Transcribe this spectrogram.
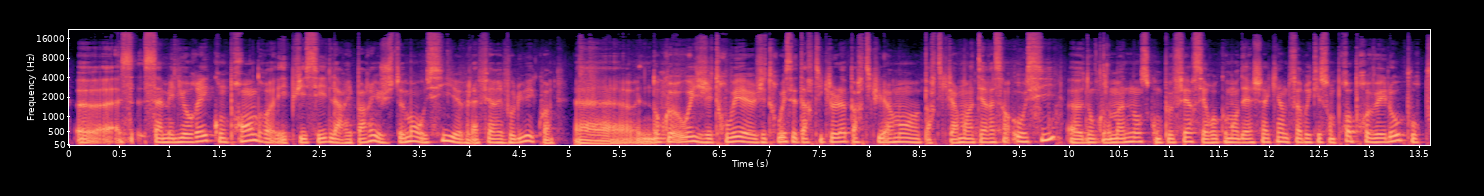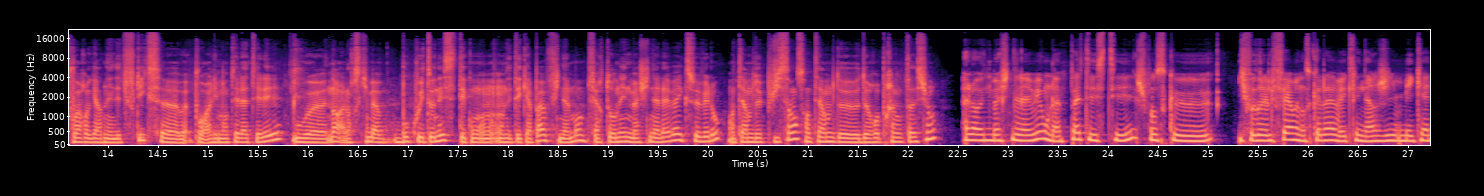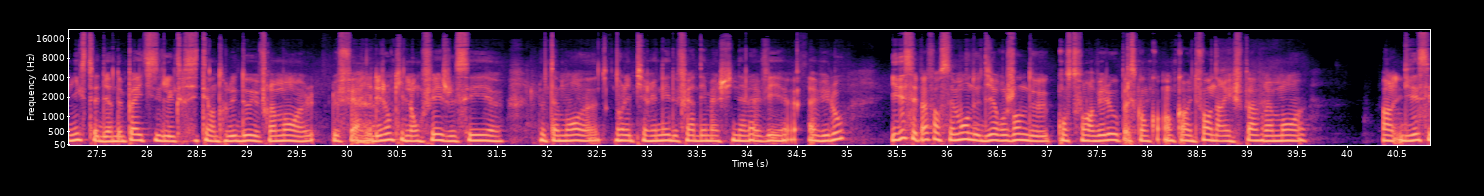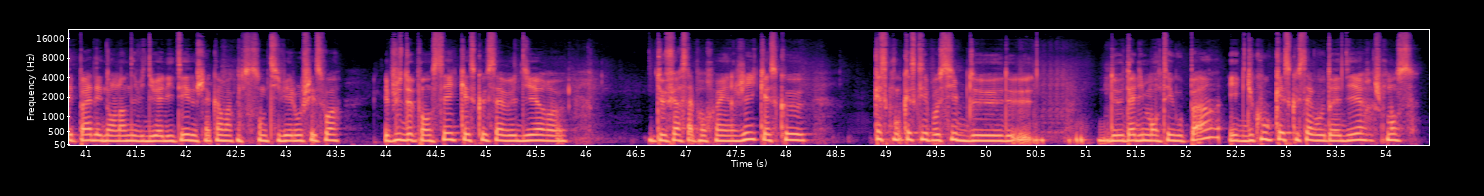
s'améliorer, comprendre, et puis essayer de la réparer, justement aussi la faire évoluer quoi. Euh, donc euh, oui, j'ai trouvé j'ai trouvé cet article là particulièrement particulièrement intéressant aussi. Euh, donc maintenant ce qu'on peut faire c'est recommander à chacun de fabriquer son propre vélo pour pouvoir regarder Netflix pour alimenter la télé ou non, alors ce qui m'a beaucoup étonné c'était qu'on était capable finalement de faire tourner une machine à laver avec ce vélo en termes de puissance, en termes de, de représentation. Alors une machine à laver, on l'a pas testé. Je pense que il faudrait le faire, mais dans ce cas-là, avec l'énergie mécanique, c'est-à-dire ne pas utiliser l'électricité entre les deux et vraiment euh, le faire. Il y a des gens qui l'ont fait, je sais, euh, notamment euh, dans les Pyrénées, de faire des machines à laver à vélo. L'idée, c'est pas forcément de dire aux gens de construire un vélo, parce qu'encore une fois, on n'arrive pas vraiment. Enfin, l'idée, c'est pas d'être dans l'individualité, de chacun va construire son petit vélo chez soi. C'est plus de penser qu'est-ce que ça veut dire de faire sa propre énergie, qu'est-ce que qu'est-ce qu'est-ce qui est possible de d'alimenter ou pas, et du coup, qu'est-ce que ça voudrait dire, je pense,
